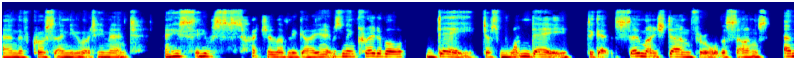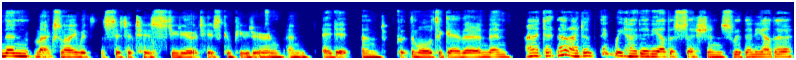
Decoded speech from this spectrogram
And of course I knew what he meant. And he was such a lovely guy. And it was an incredible day, just one day to get so much done for all the songs. And then Max and I would sit at his studio, at his computer and, and edit and put them all together. And then I don't know, I don't think we had any other sessions with any other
